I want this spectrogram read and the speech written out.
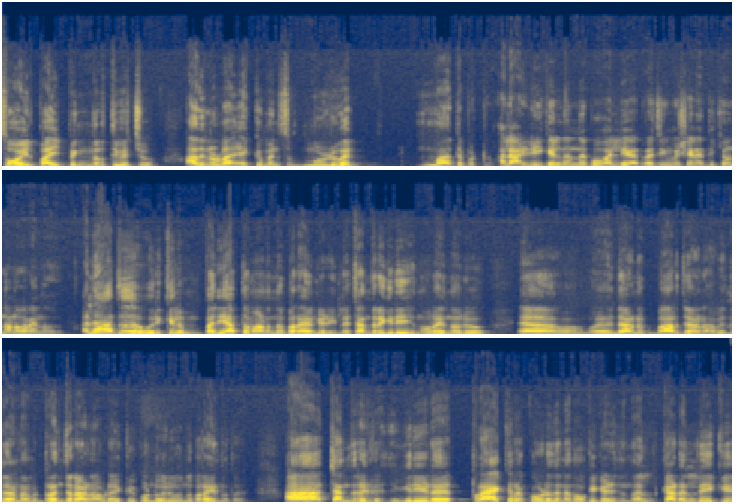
സോയിൽ പൈപ്പിംഗ് നിർത്തിവെച്ചു അതിനുള്ള എക്യുപ്മെന്റ്സ് മുഴുവൻ മാറ്റപ്പെട്ടു. അല്ല അഴീക്കൽ നിന്ന് ഇപ്പോൾ വലിയ ഡ്രജിങ് മെഷീൻ എത്തിക്കുമെന്നാണ് പറയുന്നത്. അല്ല അത് ഒരിക്കലും പര്യാപ്തമാണെന്ന് പറയാൻ കഴിയില്ല. ചന്ദ്രഗിരി എന്ന് പറയുന്ന ഒരു ഇതാണ് ബാർജാണ് ഇതാണ് ഡ്രഞ്ചറാണ് അവിടേക്ക് കൊണ്ടുവരുമെന്ന് പറയുന്നത്. ആ ചന്ദ്രഗിരിയുടെ ട്രാക്ക് റെക്കോർഡ് തന്നെ നോക്കിക്കഴിഞ്ഞാൽ കടലിലേക്ക്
